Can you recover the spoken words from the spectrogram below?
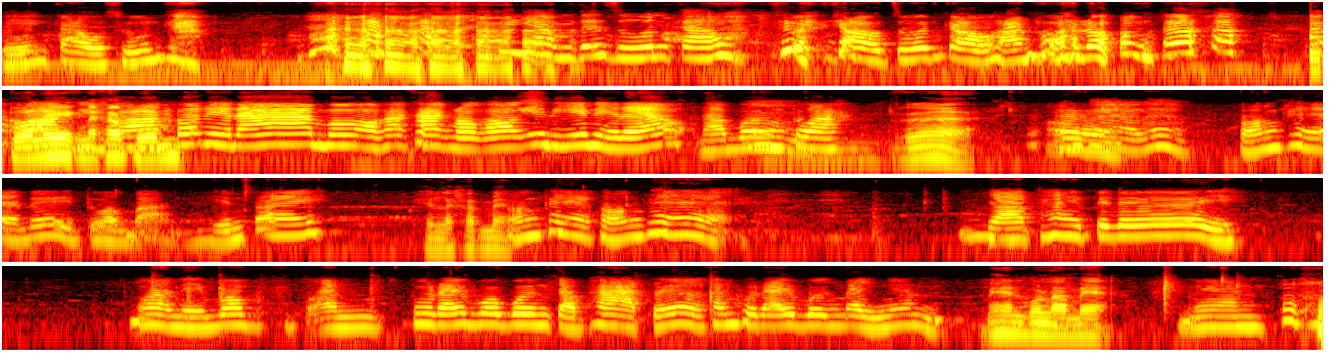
ศูนย์เก้าศูนย์เก้าย้ำได้ศูนย์เก้าศูนย์เก้าศูนย์เก้าหันหัวโดงเด้อดู ตัวเลขนะครับผม เพราะนี่นะโบออกคักๆดอกออกอีนี้นี่แล้วถ้าเบิ่งตัวเออเอาแค่เลยของแท้เลยตัวบานเห็นไป เห็นแล้วครับแม่ ของแท้ของแท้จัดให้ไปเลย ว่านี่บ่อันผู้ใดบ่เบิ่งกับพลาดเด้อคันผู้ใดเบิ่งได้เงิน แม่นบลาแม่ แม่นโอ้โห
